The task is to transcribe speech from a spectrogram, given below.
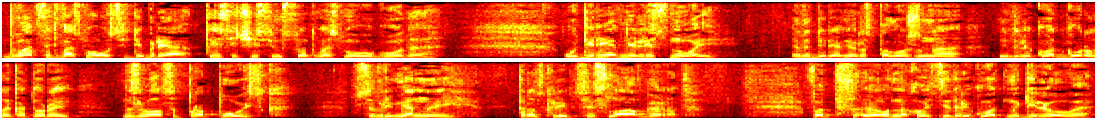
28 сентября 1708 года у деревни Лесной, эта деревня расположена недалеко от города, который назывался Пропойск, в современной транскрипции Славгород. Вот э, он находится недалеко от Могилева.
